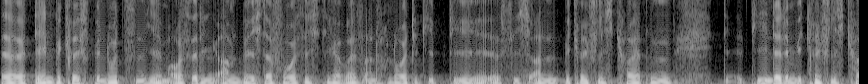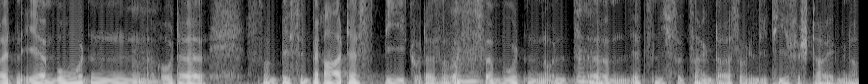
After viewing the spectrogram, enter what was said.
äh, den Begriff benutzen. Hier im Auswärtigen Amt wäre ich da vorsichtiger, weil es einfach Leute gibt, die sich an Begrifflichkeiten, die hinter den Begrifflichkeiten eher Moden mhm. oder so ein bisschen Beraterspeak oder sowas mhm. vermuten und mhm. ähm, jetzt nicht sozusagen da so in die Tiefe steigen. Ne?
